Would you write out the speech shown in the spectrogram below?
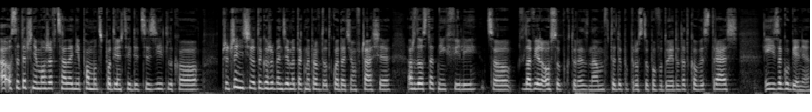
a ostatecznie może wcale nie pomóc podjąć tej decyzji, tylko przyczynić się do tego, że będziemy tak naprawdę odkładać ją w czasie, aż do ostatniej chwili, co dla wielu osób, które znam, wtedy po prostu powoduje dodatkowy stres i zagubienie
